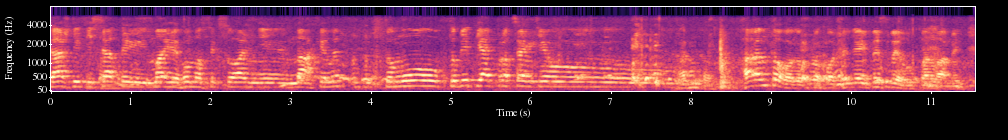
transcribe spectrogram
кожен десятий має гомосексуальні нахили, тому тобі 5% гарантовано проходження і без вилу в парламенті.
